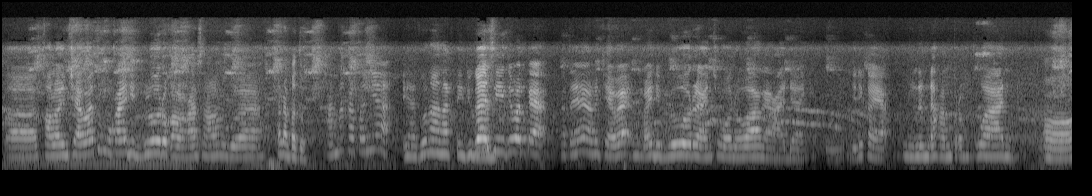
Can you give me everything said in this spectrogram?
eh, kalau yang cewek tuh mukanya di blur kalau nggak salah gue Kenapa tuh? karena katanya ya gue nggak ngerti juga Hmm. sih cuman kayak katanya yang cewek mukanya di blur yang cowok doang yang ada gitu jadi kayak merendahkan perempuan Oh,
